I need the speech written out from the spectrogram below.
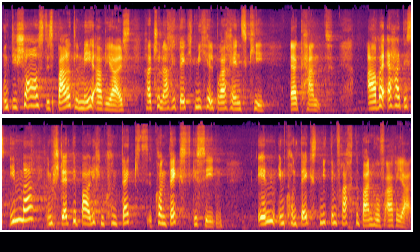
und die Chance des Bartelmee-Areals hat schon Architekt Michael Brachensky erkannt. Aber er hat es immer im städtebaulichen Kontext, Kontext gesehen, eben im Kontext mit dem Frachtenbahnhof-Areal.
